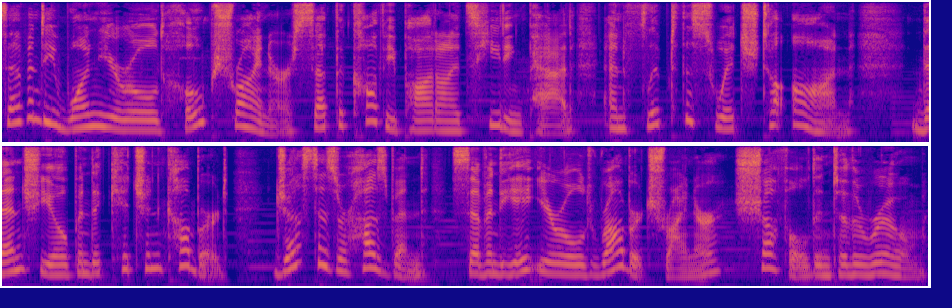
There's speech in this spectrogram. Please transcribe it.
71 year old Hope Schreiner set the coffee pot on its heating pad and flipped the switch to on. Then she opened a kitchen cupboard, just as her husband, 78 year old Robert Schreiner, shuffled into the room.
